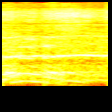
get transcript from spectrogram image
ம்.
